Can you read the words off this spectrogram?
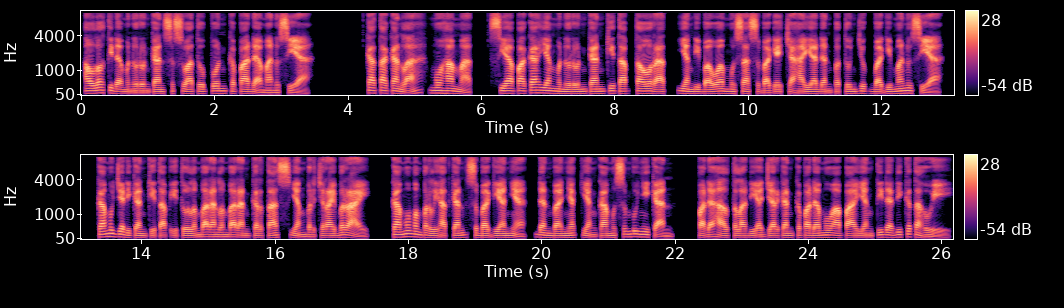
Allah tidak menurunkan sesuatu pun kepada manusia. Katakanlah, Muhammad, siapakah yang menurunkan kitab Taurat yang dibawa Musa sebagai cahaya dan petunjuk bagi manusia? Kamu jadikan kitab itu lembaran-lembaran kertas yang bercerai-berai. Kamu memperlihatkan sebagiannya, dan banyak yang kamu sembunyikan, padahal telah diajarkan kepadamu apa yang tidak diketahui,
